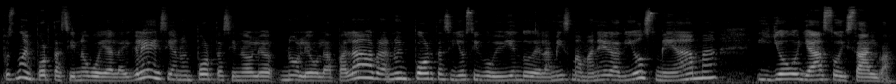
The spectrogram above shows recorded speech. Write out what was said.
pues no importa si no voy a la iglesia, no importa si no leo, no leo la palabra, no importa si yo sigo viviendo de la misma manera, Dios me ama y yo ya soy salva.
